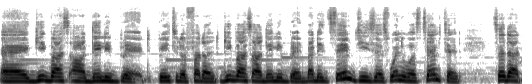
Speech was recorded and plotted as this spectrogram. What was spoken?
Uh, give us our daily bread. Pray to the Father. Give us our daily bread. But the same Jesus, when he was tempted, said that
